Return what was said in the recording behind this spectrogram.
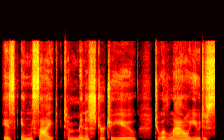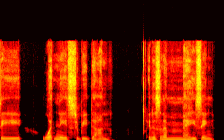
His insight to minister to you, to allow you to see what needs to be done. It is an amazing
